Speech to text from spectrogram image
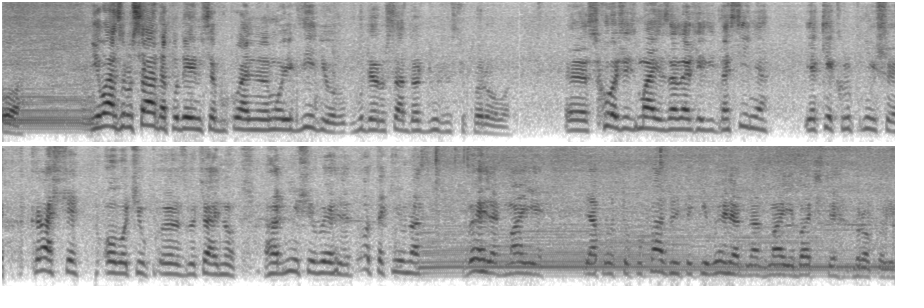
О. І вас розсада, подивимося буквально на моїх відео, буде розсада дуже суперова. Е, Схожість має залежить від насіння, яке крупніше, краще. Овочів, е, звичайно, гарніший вигляд. От такий у нас вигляд має, я просто показую, такий вигляд у нас має, бачите, брокколі.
